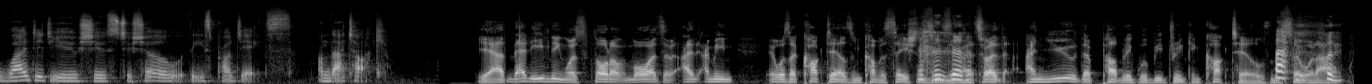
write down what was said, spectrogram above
why did you choose to show these projects on that talk? Yeah, that evening was thought of more as a, I, I mean, it was a cocktails and conversations evening, right? So I, I knew the public would be drinking cocktails, and so would I.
